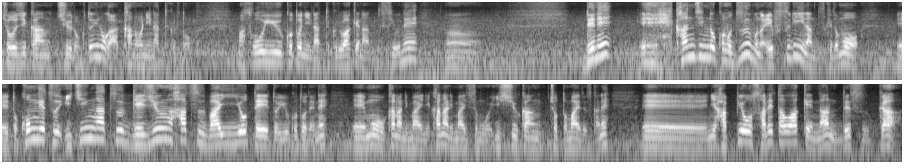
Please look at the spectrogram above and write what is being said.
長時間収録というのが可能になってくると、まあ、そういうことになってくるわけなんですよね。うん、でねえー、肝心のこの Zoom の F3 なんですけども、えー、と今月1月下旬発売予定ということでね、えー、もうかなり前にかなり前ですもう1週間ちょっと前ですかね、えー、に発表されたわけなんですが、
